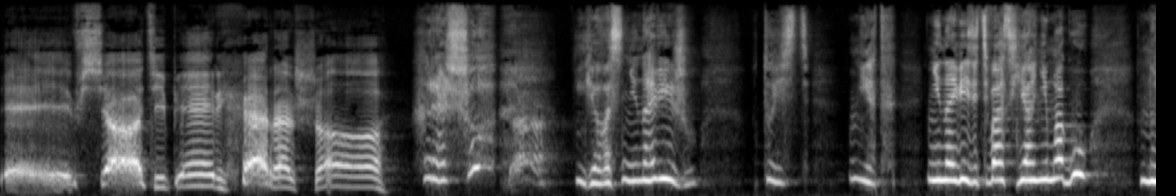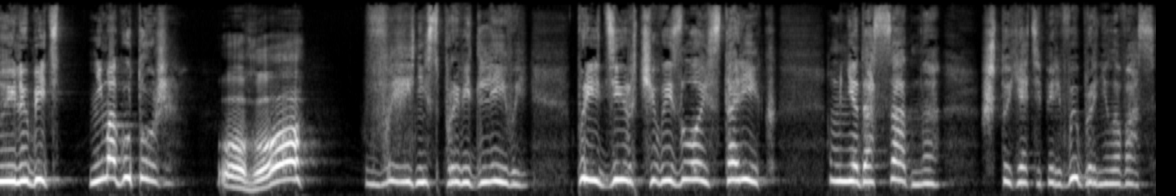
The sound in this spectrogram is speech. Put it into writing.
и все теперь хорошо. Хорошо? Да. Я вас ненавижу. То есть, нет, ненавидеть вас я не могу, но и любить не могу тоже. Ого! Вы несправедливый, придирчивый, злой старик. Мне досадно, что я теперь выбронила вас.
